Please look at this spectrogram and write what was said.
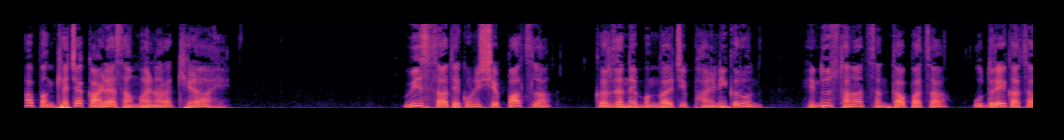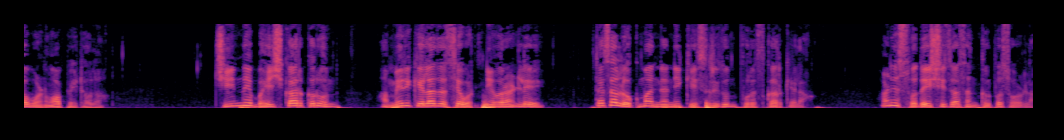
हा पंख्याच्या काड्या सांभाळणारा खेळा आहे. वीस सात एकोणीसशे पाचला कर्जनने बंगालची फाळणी करून हिंदुस्थानात संतापाचा उद्रेकाचा वणवा पेटवला. चीनने बहिष्कार करून अमेरिकेला जसे वठणीवर आणले त्याचा लोकमान्यांनी केसरीतून पुरस्कार केला आणि स्वदेशीचा संकल्प सोडला.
